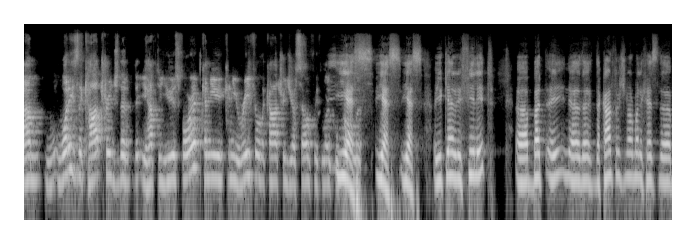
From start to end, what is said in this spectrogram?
um, what is the cartridge that, that you have to use for it? Can you can you refill the cartridge yourself with local? Yes, propolis? yes, yes. You can refill it, uh, but uh, the the cartridge normally has the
